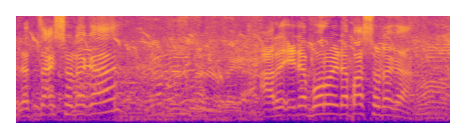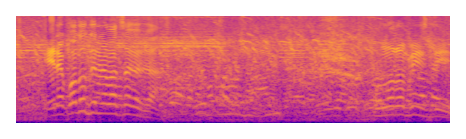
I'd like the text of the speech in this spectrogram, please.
এটা চারশো টাকা। আর এটা বড়, এটা পাঁচশো টাকা। এটা কত দিনের বাচ্চা, কাকা? পনেরো বিশ দিন।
